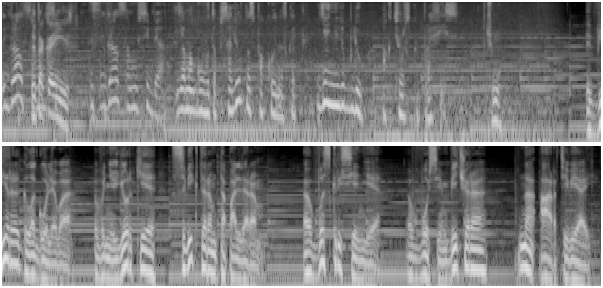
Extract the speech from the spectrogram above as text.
играл Ты саму такая се- есть. Ты сыграл саму себя. Я могу вот абсолютно спокойно сказать, я не люблю актерскую профессию. Почему? Вера Глаголева в Нью-Йорке с Виктором Топаллером. В воскресенье в 8 вечера на RTVI.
